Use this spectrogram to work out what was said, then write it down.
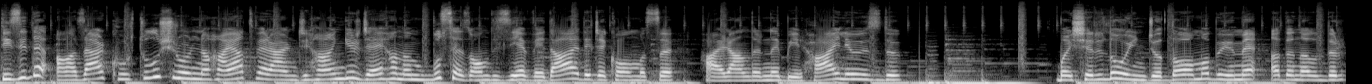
Dizide Azer Kurtuluş rolüne hayat veren Cihangir Ceyhan'ın bu sezon diziye veda edecek olması hayranlarını bir hayli üzdü. Başarılı oyuncu doğma büyüme Adanalıdır.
